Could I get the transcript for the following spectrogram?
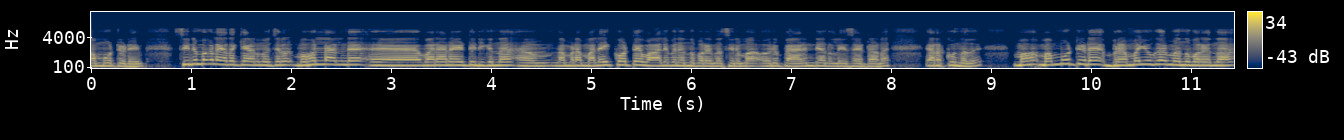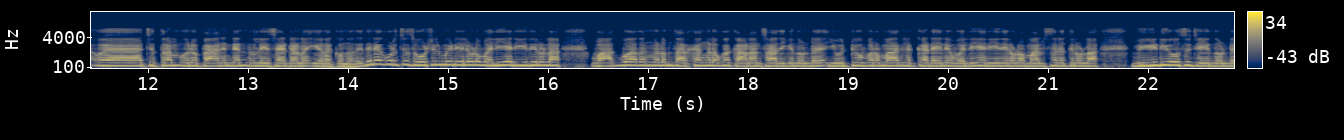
മമ്മൂട്ടിയുടെയും. സിനിമകൾ ഏതൊക്കെയാണെന്ന് വെച്ചാൽ മോഹൻലാലിന്റെ വരാനായിട്ടിരിക്കുന്ന നമ്മുടെ മലൈക്കോട്ടെ വാലിബൻ എന്ന് പറയുന്ന സിനിമ ഒരു പാൻ ഇന്ത്യൻ റിലീസായിട്ടാണ് ഇറക്കുന്നത്. മമ്മൂട്ടിയുടെ മമ്മൂട്ടിയുടെ ബ്രഹ്മയുഗം എന്ന് പറയുന്ന ചിത്രം ഒരു പാൻ ഇന്ത്യൻ റിലീസായിട്ടാണ് ഇറക്കുന്നത്. ഇതിനെക്കുറിച്ച് സോഷ്യൽ മീഡിയയിലൂടെ വലിയ രീതിയിലുള്ള വാഗ്വാദങ്ങളും തർക്കങ്ങളും ഒക്കെ കാണാൻ സാധിക്കുന്നുണ്ട്. യൂട്യൂബർമാർക്കിടയിൽ വലിയ രീതിയിലുള്ള മത്സരത്തിലുള്ള വീഡിയോസ് ചെയ്യുന്നുണ്ട്.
